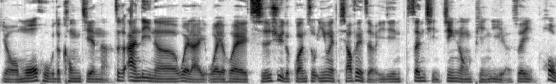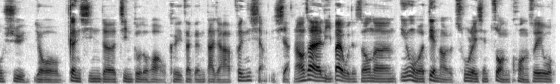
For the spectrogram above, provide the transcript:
有模糊的空间呐。这个案例呢，未来我也会持续的关注，因为消费者已经申请金融评议了，所以后续有更新的进度的话，我可以再跟大家分享讲一下。然后再来礼拜五的时候呢，因为我的电脑有出了一些状况，所以我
